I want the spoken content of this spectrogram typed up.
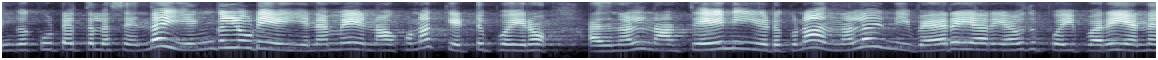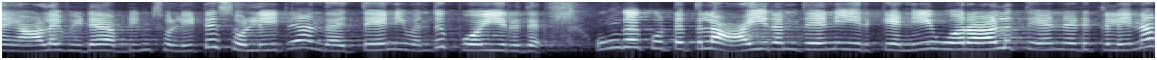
எங்கள் கூட்டத்தில் சேர்ந்தா எங்களுடைய இனமே என்னாகும்னா கெட்டு போயிடும் அதனால நான் தேனி எடுக்கணும். அதனால நீ வேற யாரையாவது போய் பாரு என்னை ஆளை விடு அப்படின்னு சொல்லிட்டு சொல்லிட்டு அந்த தேனி வந்து போயிருது. உங்கள் கூட்டத்தில் ஆயிரம் தேனி இருக்கே நீ ஒரு ஆள் தேன் எடுக்கலைன்னா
